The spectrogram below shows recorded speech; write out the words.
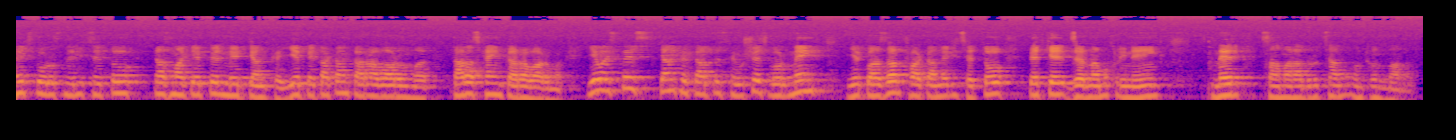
մեծ կորուստներից հետո կազմակերպել մեր կյանքը եւ պետական կառավարումը, տարածքային կառավարումը։ Եվ այսպես կյանքը կարծես թե ուշեց, որ մենք 2000 թվականներից հետո պետք է ձեռնամուխ լինեինք մեր համանadrության ընդունմանը։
